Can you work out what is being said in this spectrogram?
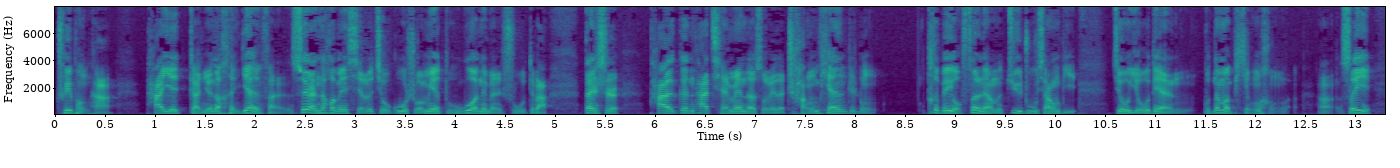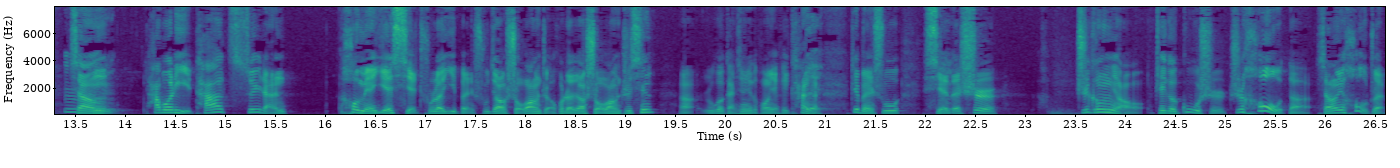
吹捧他，他也感觉到很厌烦。虽然他后面写了九故事，我们也读过那本书，对吧？但是他跟他前面的所谓的长篇这种特别有分量的巨著相比。就有点不那么平衡了啊，所以像哈伯利，他虽然后面也写出了一本书叫《守望者》或者叫《守望之心》啊，如果感兴趣的朋友也可以看看这本书，写的是知更鸟这个故事之后的相当于后传。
